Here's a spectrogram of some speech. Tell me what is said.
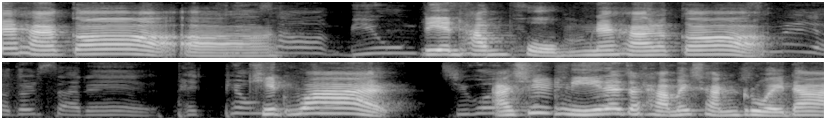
นะคะก็เรียนทำผมนะคะ แล้วก็ คิดว่าอาชีพนี้น่าจะทำให้ฉันรวยได้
